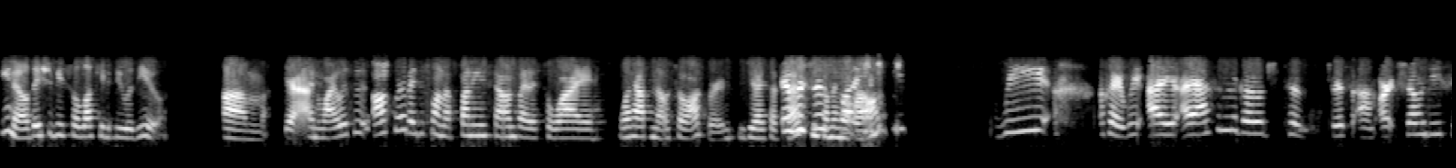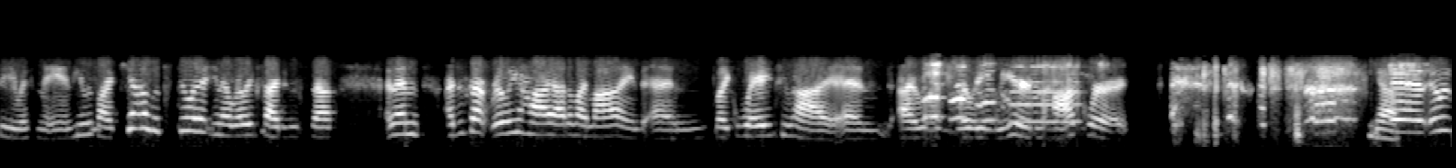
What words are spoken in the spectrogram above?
you know, they should be so lucky to be with you. Um, yeah. and why was it awkward? I just want a funny soundbite as to why what happened that was so awkward. Did you guys have It sex was something like wrong? we okay we I I asked him to go to this um art show in DC with me and he was like yeah let's do it you know really excited and stuff and then I just got really high out of my mind and like way too high and I was just really weird and awkward Yeah. and it was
